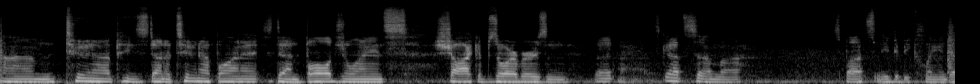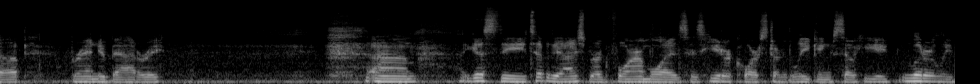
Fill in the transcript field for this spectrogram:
um, tune-up. He's done a tune-up on it. He's done ball joints, shock absorbers, and but uh, it's got some uh, spots that need to be cleaned up. Brand new battery. Um, I guess the tip of the iceberg for him was his heater core started leaking, so he literally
